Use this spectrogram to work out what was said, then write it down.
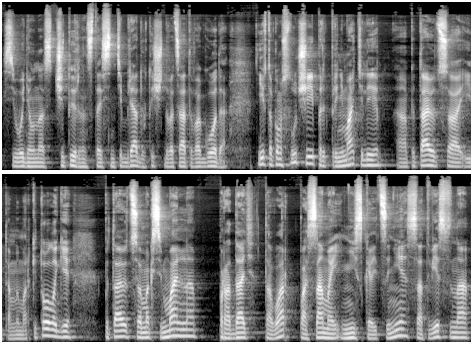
Сегодня у нас 14 сентября 2020 года. И в таком случае предприниматели а, пытаются, и там и маркетологи, пытаются максимально продать товар по самой низкой цене, соответственно,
